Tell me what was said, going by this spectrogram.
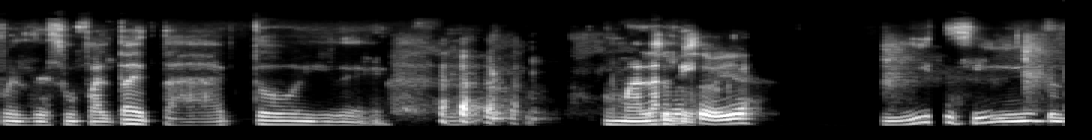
pues, de su falta de tacto y de su mala Eso no sabía. Sí, sí, sí. Pues,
